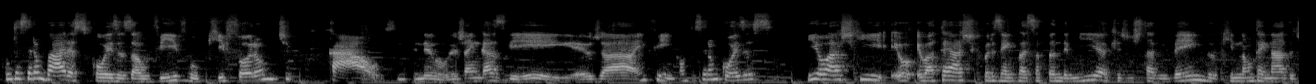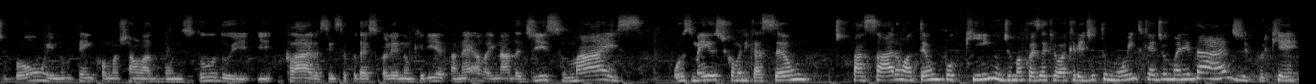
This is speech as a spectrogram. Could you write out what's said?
Aconteceram várias coisas ao vivo que foram tipo caos, entendeu? Eu já engasguei, eu já. Enfim, aconteceram coisas e eu acho que, eu, eu até acho que, por exemplo, essa pandemia que a gente está vivendo, que não tem nada de bom e não tem como achar um lado bom no estudo, e, e claro, assim, se eu pudesse escolher, não queria estar tá nela e nada disso, mas os meios de comunicação passaram a ter um pouquinho de uma coisa que eu acredito muito, que é de humanidade, porque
